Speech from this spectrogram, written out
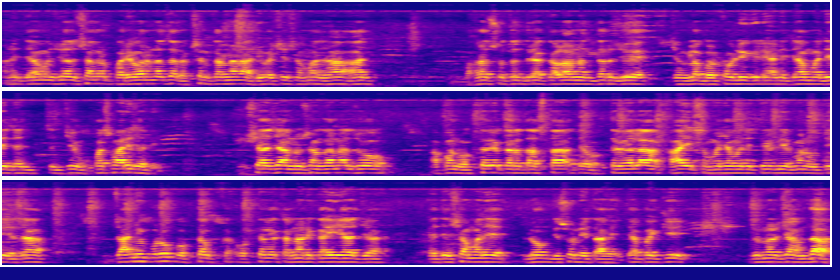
आणि त्यामध्ये अनुषंगानं पर्यावरणाचं रक्षण करणारा आदिवासी समाज हा आज भारत स्वातंत्र्य काळानंतर जे जंगलं बळकवली गेली आणि त्यामध्ये त्यां- त्यांची उपासमारी झाली. विषयाच्या अनुषंगानं जो आपण वक्तव्य करत असता त्या वक्तव्याला काय समाजामध्ये तेढ निर्माण होते याचा जाणीवपूर्वक वक्तव्य वक्तव्य करणारे काही या ज्या या देशामध्ये लोक दिसून येत आहे त्यापैकी जुन्नरचे आमदार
